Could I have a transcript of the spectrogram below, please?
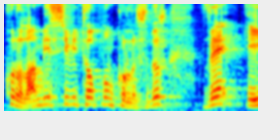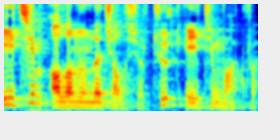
kurulan bir sivil toplum kuruluşudur ve eğitim alanında çalışır. Türk Eğitim Vakfı.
